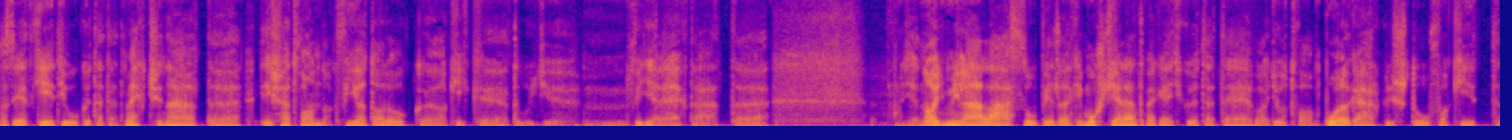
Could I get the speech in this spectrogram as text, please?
azért két jó kötetet megcsinált, és hát vannak fiatalok, akiket úgy figyelek, tehát ugye Nagy Milán László például, aki most jelent meg egy kötete, vagy ott van Polgár Kristóf, akit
